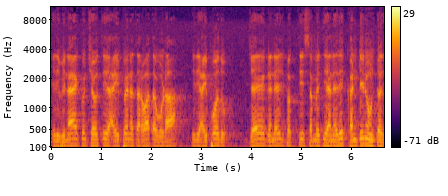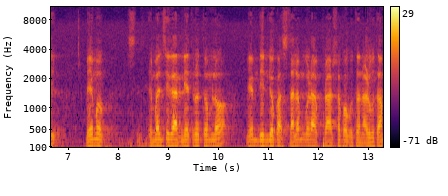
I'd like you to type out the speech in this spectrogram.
ఇది వినాయకుని చవితి అయిపోయిన తర్వాత కూడా ఇది అయిపోదు. జయ గణేష్ భక్తి సమితి అనేది కంటిన్యూ ఉంటుంది. మేము ఎమ్మెల్సీ గారి నేతృత్వంలో మేము దీనికి ఒక స్థలం కూడా రాష్ట్ర ప్రభుత్వాన్ని అడుగుతాం.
